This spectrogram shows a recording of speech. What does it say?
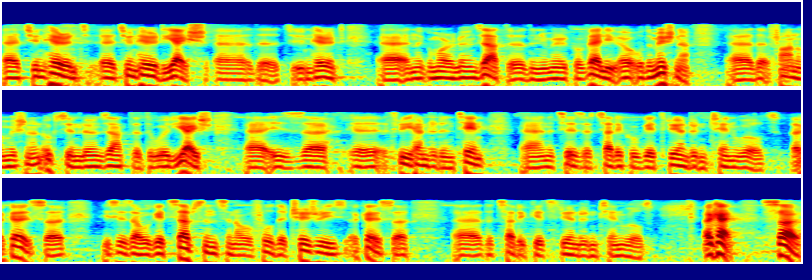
uh, to inherit to inherit yesh, the, to inherit. Uh, and the Gemara learns out the, numerical value, uh, or the Mishnah, uh, the final Mishnah in Uktzin learns out that the word yesh is 310 and it says that tzaddik will get 310 worlds. Okay, so he says, I will get substance and I will fill their treasuries. Okay, so uh, the tzaddik gets 310 worlds. Okay, so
